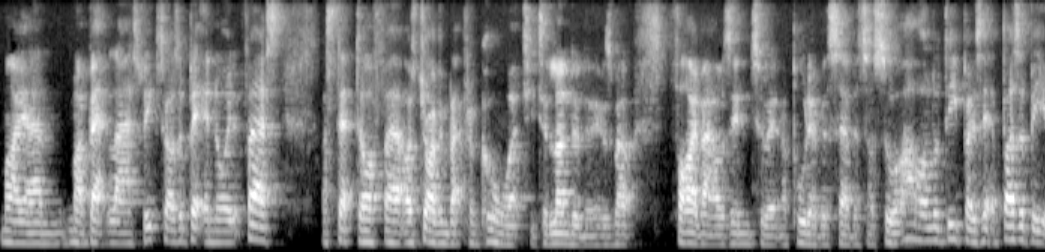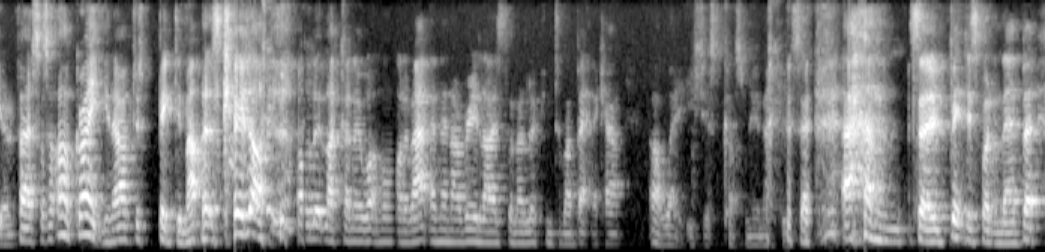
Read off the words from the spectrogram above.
my um, my bet last week, so I was a bit annoyed at first I stepped off. Uh, I was driving back from Cornwall actually to London, and it was about five hours into it, and I pulled over the service. I saw, oh, Oladipo's hit a buzzer beater. At first, I was like, oh, great, you know, I've just picked him up. That's good. I'll, I'll look like I know what I'm on about. And then I realised when I looked into my betting account, oh wait, he's just cost me enough. So, um, so bit disappointing there, but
